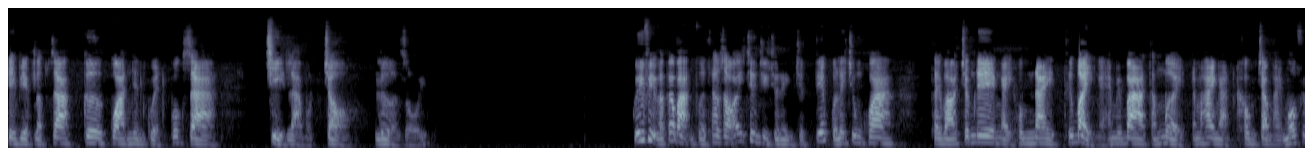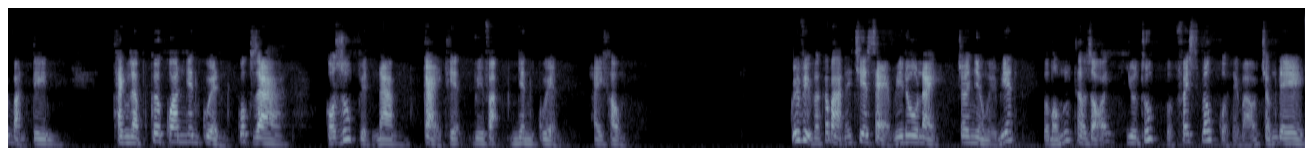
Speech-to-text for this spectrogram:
thì việc lập ra cơ quan nhân quyền quốc gia chỉ là một trò lừa dối. Quý vị và các bạn vừa theo dõi chương trình truyền hình trực tiếp của Lê Trung Khoa, Thời báo chấm ngày hôm nay thứ Bảy ngày 23 tháng 10 năm 2021 với bản tin Thành lập cơ quan nhân quyền quốc gia có giúp Việt Nam cải thiện vi phạm nhân quyền hay không? Quý vị và các bạn hãy chia sẻ video này cho nhiều người biết và bấm nút theo dõi YouTube và Facebook của Thời báo chấm để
